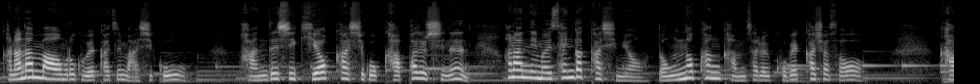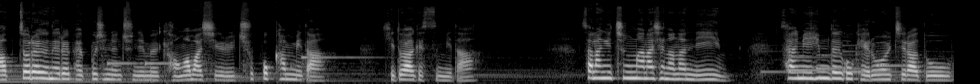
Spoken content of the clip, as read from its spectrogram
가난한 마음으로 고백하지 마시고 반드시 기억하시고 갚아주시는 하나님을 생각하시며 넉넉한 감사를 고백하셔서 갑절의 은혜를 베푸시는 주님을 경험하시기를 축복합니다. 기도하겠습니다. 사랑이 충만하신 하나님, 삶이 힘들고 괴로울지라도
